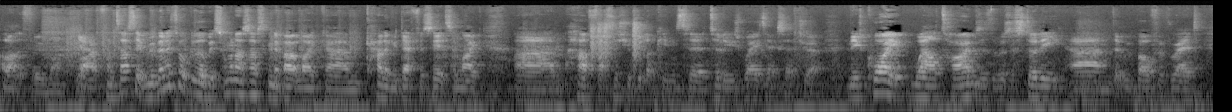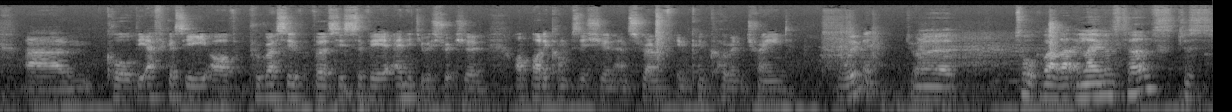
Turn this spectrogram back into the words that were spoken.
I like the food one. Yeah, fantastic. We're going to talk a little bit. Someone was asking about like um, calorie deficits and like um, how fast they should be looking to, to lose weight, etc. And it's quite well timed. As there was a study um, that we both have read um, called "The Efficacy of Progressive versus Severe Energy Restriction on Body Composition and Strength in Concurrent Trained Women." Do you want to talk about that in layman's terms? Just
